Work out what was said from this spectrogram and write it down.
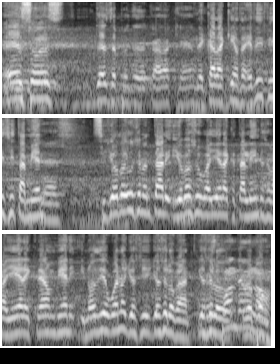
Eso es, depende de cada quien. de cada quien. O sea, es difícil también. Así es. Si yo doy un cemental y yo veo su gallera que está limpia su gallera y crearon bien y no dio bueno, yo sí, yo se lo garantizo. Yo se lo, Responde lo uno, pongo.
